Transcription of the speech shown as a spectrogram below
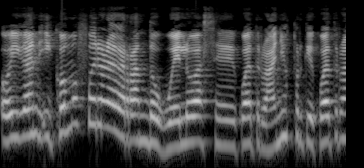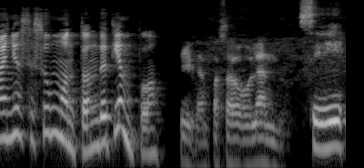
Oigan, ¿y cómo fueron agarrando vuelo hace cuatro años? Porque cuatro años es un montón de tiempo. Sí, se han pasado volando. Sí,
